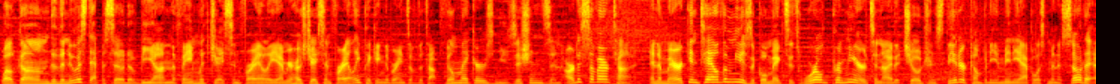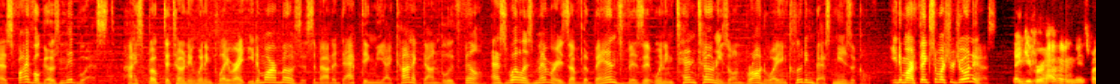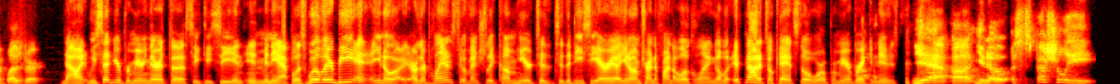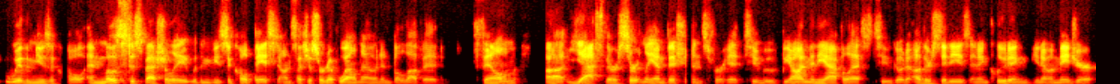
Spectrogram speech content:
Welcome to the newest episode of Beyond the Fame with Jason Fraley. I'm your host, Jason Fraley, picking the brains of the top filmmakers, musicians, and artists of our time. An American Tail the Musical makes its world premiere tonight at Children's Theater Company in Minneapolis, Minnesota as Fievel goes Midwest. I spoke to Tony winning playwright Itamar Moses about adapting the iconic Don Bluth film, as well as memories of the band's visit winning 10 Tonys on Broadway, including Best Musical. Itamar, thanks so much for joining us. Thank you for having me. It's my pleasure. Now, we said you're premiering there at the CTC in, in Minneapolis. Will there be, eh, you know, are there plans to eventually come here to, to the DC area? You know, I'm trying to find a local angle, but if not, it's okay. It's still a world premiere. Breaking news. yeah, uh, you know, especially with a musical, and most especially with a musical based on such a sort of well-known and beloved film. Uh, yes, there are certainly ambitions for it to move beyond Minneapolis to go to other cities, and including, you know, a major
